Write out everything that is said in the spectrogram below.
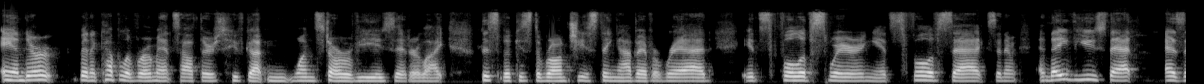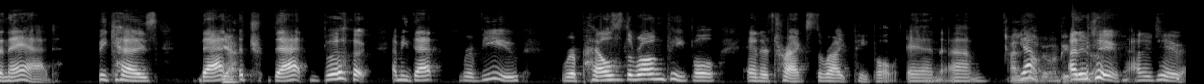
And there been a couple of romance authors who've gotten one star reviews that are like, this book is the raunchiest thing I've ever read. It's full of swearing, it's full of sex, and and they've used that as an ad because that yeah. that book, I mean that review repels the wrong people and attracts the right people. And um, I yeah, love it when people I do, do too. I do too.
